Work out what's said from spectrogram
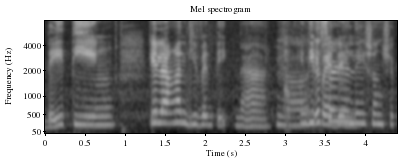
dating, kailangan give and take na. Yeah. Hindi It's a pwedeng- relationship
